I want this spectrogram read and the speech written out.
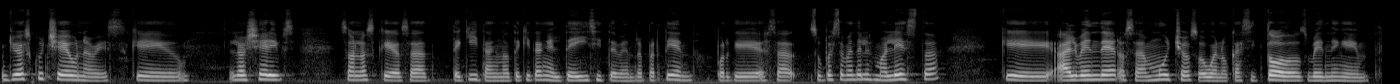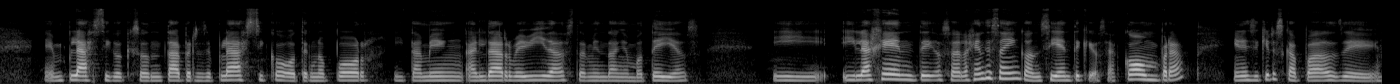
yo escuché una vez que los sheriffs son los que, o sea, te quitan, no te quitan el TI si te ven repartiendo, porque, o sea, supuestamente les molesta que al vender, o sea, muchos, o bueno, casi todos venden en, en plástico, que son tuppers de plástico o tecnopor, y también al dar bebidas también dan en botellas. Y, y la gente, o sea, la gente está inconsciente que, o sea, compra y ni siquiera es capaz de,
